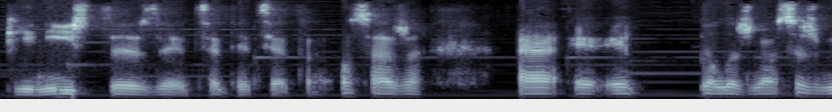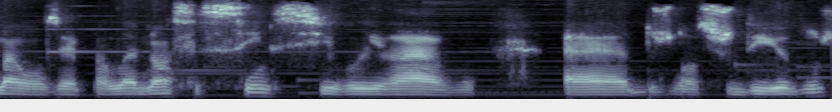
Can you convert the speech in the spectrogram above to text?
pianistas, etc, etc. Ou seja, é, é, pelas nossas mãos, é pela nossa sensibilidade dos nossos dedos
